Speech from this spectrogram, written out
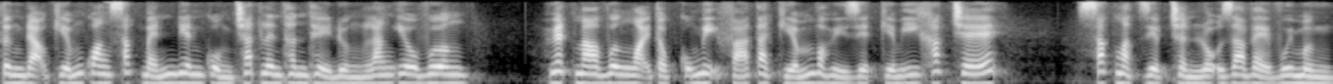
Từng đạo kiếm quang sắc bén điên cuồng chắt lên thân thể đường lang yêu vương. Huyết ma vương ngoại tộc cũng bị phá tà kiếm và hủy diệt kiếm ý khắc chế. Sắc mặt Diệp Trần lộ ra vẻ vui mừng.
